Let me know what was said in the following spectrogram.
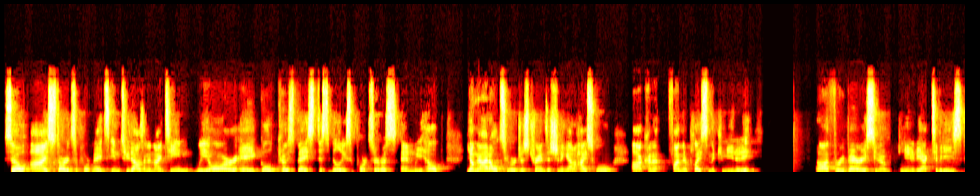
so I started Support Mates in 2019. We are a Gold Coast-based disability support service, and we help young adults who are just transitioning out of high school uh, kind of find their place in the community uh, through various you know community activities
